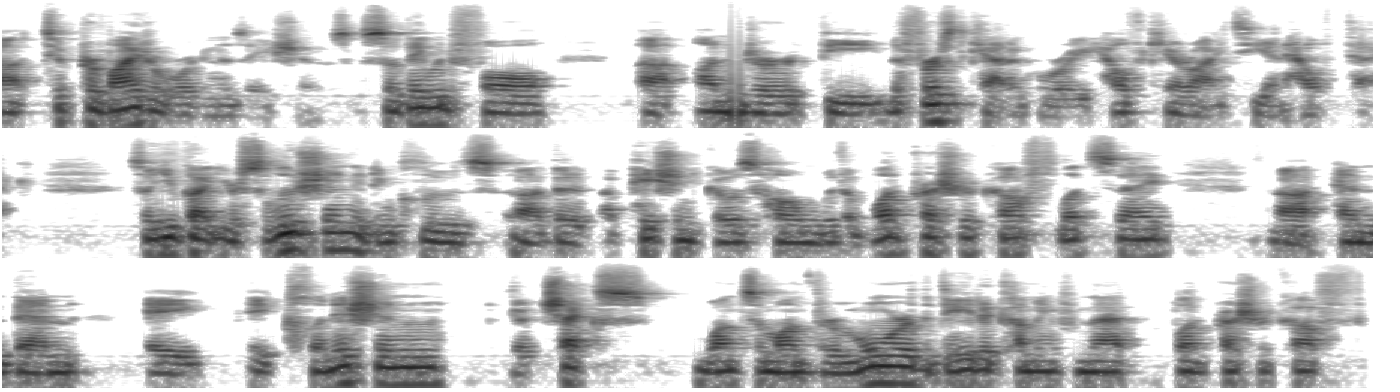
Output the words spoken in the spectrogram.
uh, to provider organizations. So they would fall uh, under the the first category, healthcare IT and health tech. So you've got your solution. It includes uh, that a patient goes home with a blood pressure cuff, let's say, uh, and then a a clinician you know, checks once a month or more the data coming from that blood pressure cuff,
